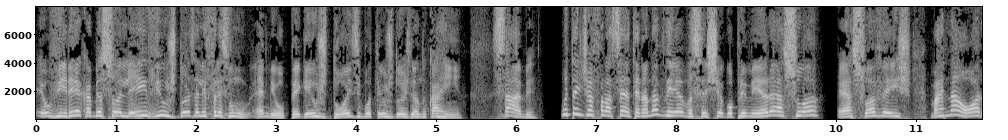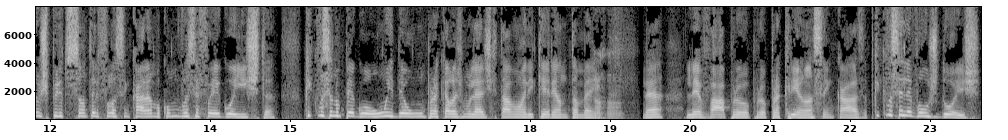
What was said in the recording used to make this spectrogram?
eu virei a cabeça, olhei, vi os dois ali falei assim, um, é meu. Peguei os dois e botei os dois dentro do carrinho. Sabe? Muita gente vai falar assim, ah, não tem nada a ver, você chegou primeiro, é a sua é a sua vez. Mas na hora o Espírito Santo ele falou assim: caramba, como você foi egoísta. Por que, que você não pegou um e deu um para aquelas mulheres que estavam ali querendo também? Uhum. Né? Levar para a criança em casa. Por que, que você levou os dois?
